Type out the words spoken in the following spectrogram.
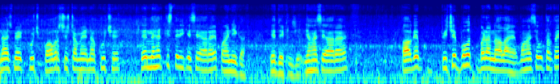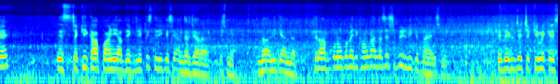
ना इसमें कुछ पावर सिस्टम है ना कुछ है ये नहर किस तरीके से आ रहा है पानी का ये देख लीजिए यहाँ से आ रहा है आगे पीछे बहुत बड़ा नाला है वहाँ से उतरता है इस चक्की का पानी आप देख लीजिए किस तरीके से अंदर जा रहा है इसमें नाली के अंदर फिर आप लोगों को मैं दिखाऊँगा अंदर से स्पीड भी कितना है इसमें ये देख लीजिए चक्की में किस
